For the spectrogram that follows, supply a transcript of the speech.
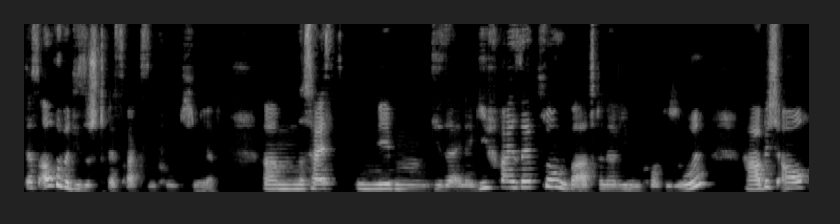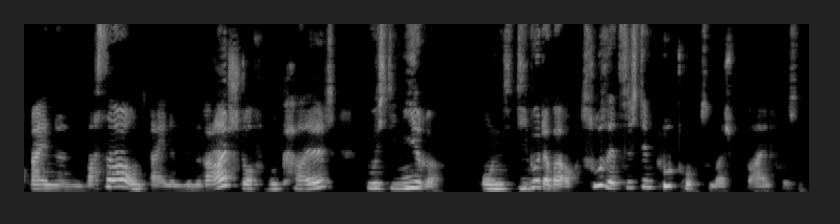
das auch über diese Stressachsen funktioniert. Ähm, das heißt, neben dieser Energiefreisetzung über Adrenalin und Cortisol habe ich auch einen Wasser- und einen Mineralstoffrückhalt durch die Niere. Und die wird aber auch zusätzlich den Blutdruck zum Beispiel beeinflussen.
